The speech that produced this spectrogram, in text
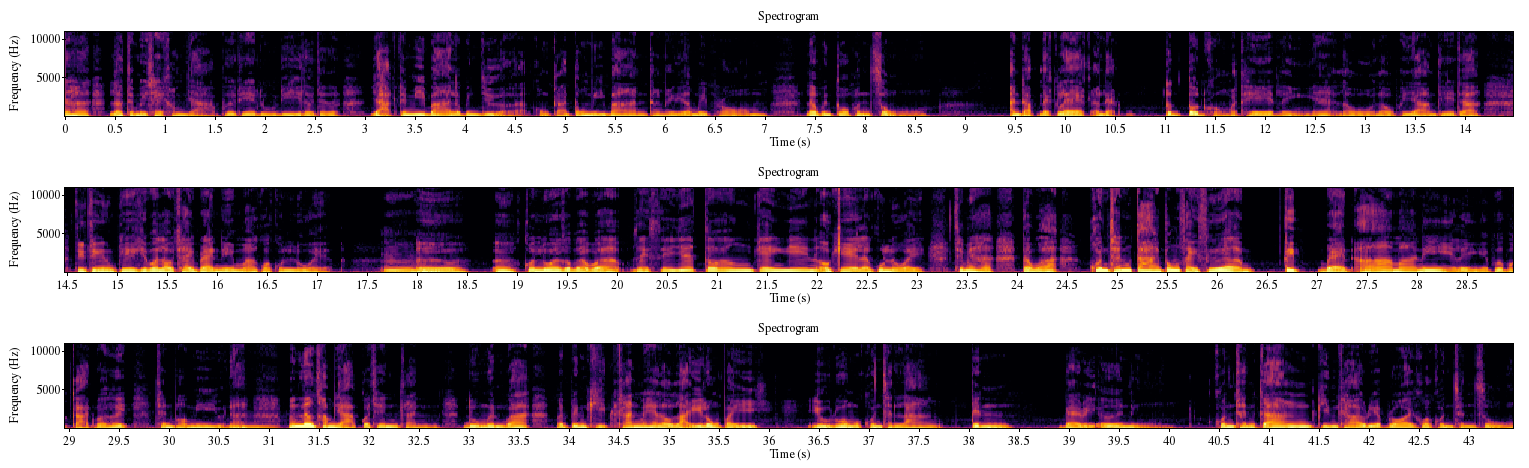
นะฮะเราจะไม่ใช้คำหยาบเพื่อที่จะดูดี เราจะอยากจะมีบ้านเราเป็นเหยื่อของการต้องมีบ้านทั้งๆที่เราไม่พร้อม เราเป็นตัวผ่อนส่ง อันดับแรก ๆ อันดับ ต้นๆของประเทศอะไรอย่างเงี้ยเราเราพยายามที่จะจริง ๆ พี่คิดว่าเราใช้แบรนด์เนมมากกว่าคนรวยอะอืมเออเออคนรวยก็แบบว่าใส่เสื้อยืดตัวกางเกงยีนโอเค แล้วคุณรวยใช่ไหมฮะ แต่ว่าคนชั้นกลางต้องใส่เสื้อติดแบรนด์อามานี่อะไรอย่างเงี้ยเพื่อประกาศว่าเฮ้ยฉันพอมีอยู่นะ มันเรื่องคำหยาบก็เช่นกัน ดูเหมือนว่ามันเป็นขีดขั้นไม่ให้เราไหลลงไปอยู่รวมกับคนชั้นล่าง เป็น barrier หนึ่ง คนชั้นกลางกินข้าวเรียบร้อยกว่าคนชั้นสูง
